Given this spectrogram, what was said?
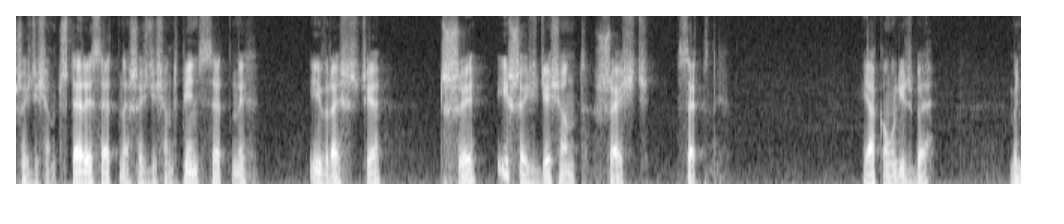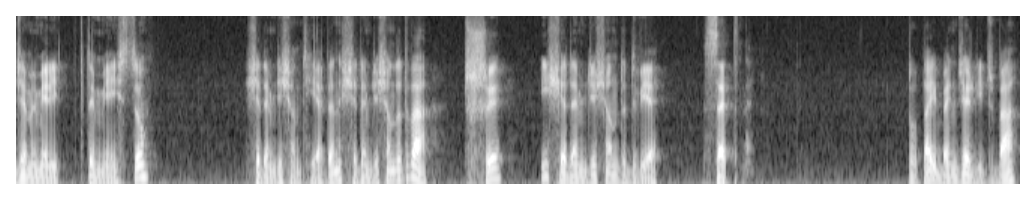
64 setne, 65 setnych i wreszcie 3 i 66 setnych. Jaką liczbę będziemy mieli w tym miejscu? 71, 72, 3 i 72 setne. Tutaj będzie liczba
